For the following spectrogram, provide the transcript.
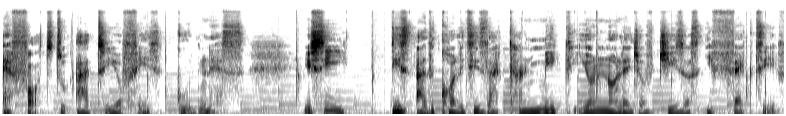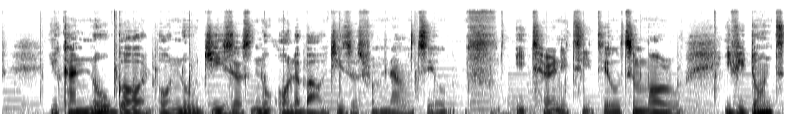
effort to add to your faith goodness. You see, these are the qualities that can make your knowledge of Jesus effective you can know God or know Jesus, know all about Jesus from now till eternity, till tomorrow. If you don't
